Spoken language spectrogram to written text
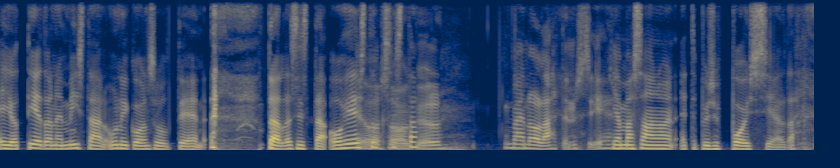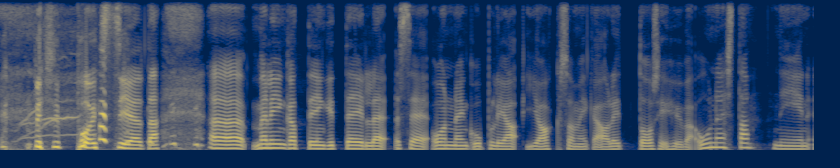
ei ole tietoinen mistään unikonsulttien tällaisista Joo, ohjeistuksista. kyllä. Mä en oo lähtenyt siihen. Ja mä sanoin, että pysy pois sieltä. pysy pois sieltä. Öö, me linkattiinkin teille se onnenkuplia jakso, mikä oli tosi hyvä unesta. Niin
